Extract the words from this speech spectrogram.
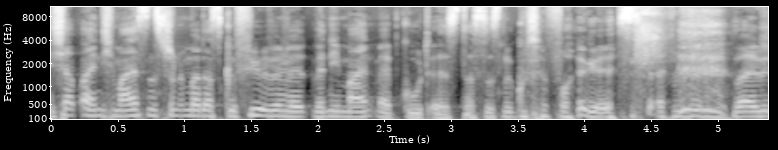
ich habe eigentlich meistens schon immer das Gefühl, wenn wir, wenn die Mindmap gut ist, dass das eine gute Folge ist, weil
